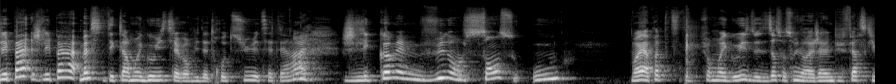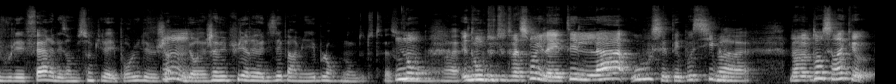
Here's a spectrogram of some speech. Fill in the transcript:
l'ai pas, je l'ai pas, même si c'était clairement égoïste, il avait envie d'être au-dessus, etc. Ouais. Je l'ai quand même vu dans le sens où Ouais, après, c'était purement égoïste de se dire, de toute façon, il aurait jamais pu faire ce qu'il voulait faire et les ambitions qu'il avait pour lui, il, Mm. il aurait jamais pu les réaliser parmi les blancs. Donc, de toute façon. Non. Ouais. Et donc, de toute façon, il a été là où c'était possible. Ouais. Mais en même temps, c'est vrai que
